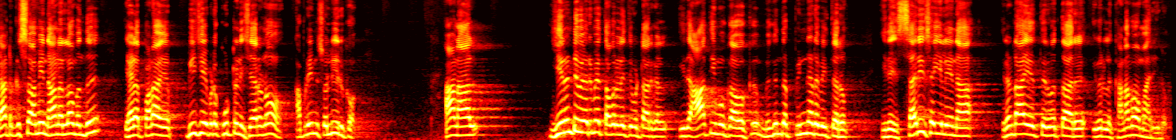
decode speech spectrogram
டாக்டர் கிருஷ்ணாமி நானெல்லாம் வந்து எட பட பிஜேபியோட கூட்டணி சேரணும் அப்படின்னு சொல்லியிருக்கோம். ஆனால் இரண்டு பேருமே தவறளித்து விட்டார்கள். இது அதிமுகவுக்கு மிகுந்த பின்னடைவை தரும். இதை சரி செய்யலைனா இரண்டாயிரத்தி இருபத்தாறு இவர்களுக்கு கனவாக மாறிடும்.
